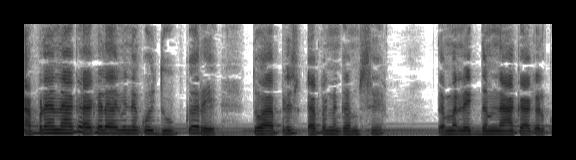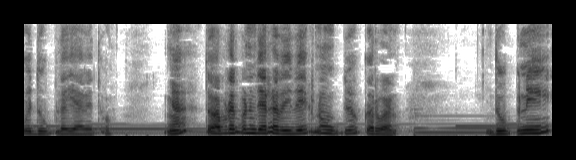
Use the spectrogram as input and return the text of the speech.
આપણા નાક આગળ આવીને કોઈ ધૂપ કરે, તો આપણે આપણને ગમશે. તમારે એકદમ નાક આગળ કોઈ ધૂપ લઈ આવે તો. હા, તો આપણે પણ જરા વિવેકનો ઉપયોગ કરવાનો. ધૂપની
